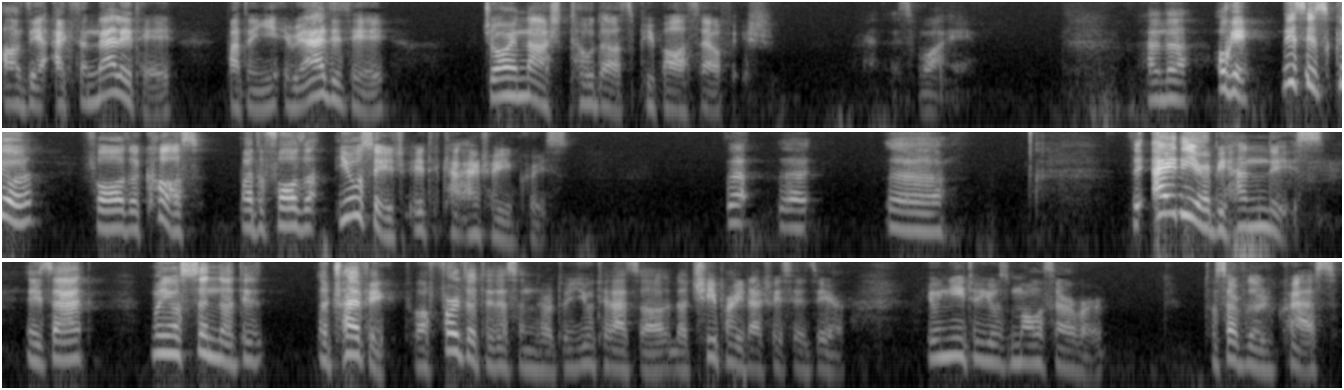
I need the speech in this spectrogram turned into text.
on their externality, but in reality, John Nash told us people are selfish. That's why. And uh, okay, this is good for the cost, but for the usage, it can actually increase. The, the, idea behind this is that when you send the, the traffic to a further data center to utilize the, the cheaper electricity there, you need to use more server to serve the request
